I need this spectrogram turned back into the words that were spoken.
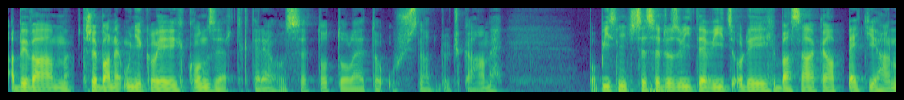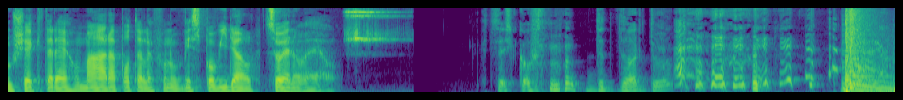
aby vám třeba neunikl jejich koncert, kterého se toto léto už snad dočkáme. Po písničce se dozvíte víc od jejich basáka Peti Hanuše, kterého Mára po telefonu vyspovídal, co je nového. Chceš kousnout do dortu?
